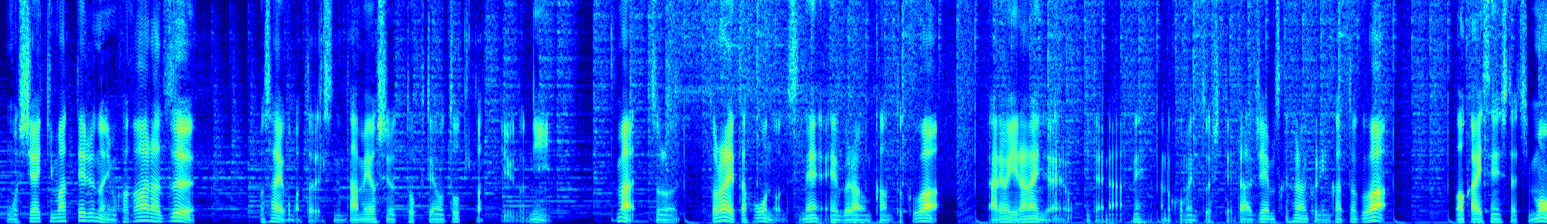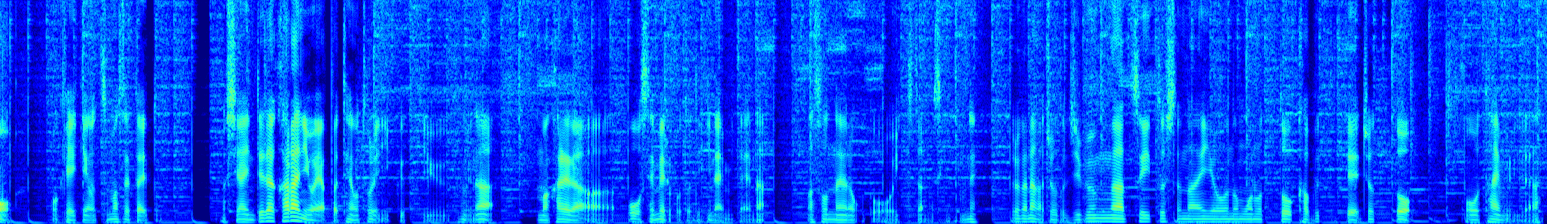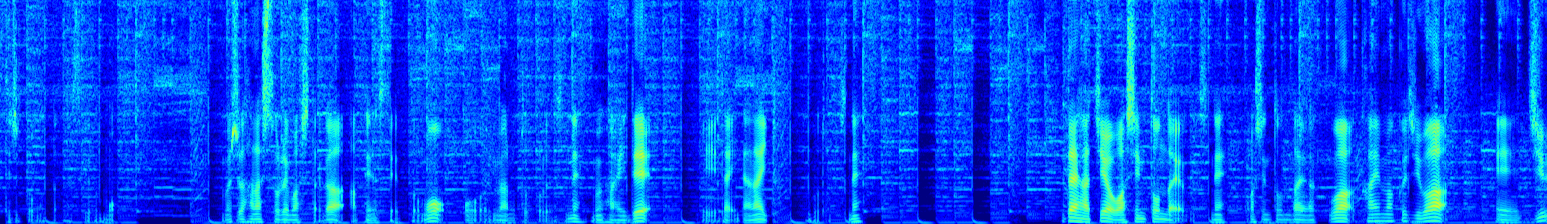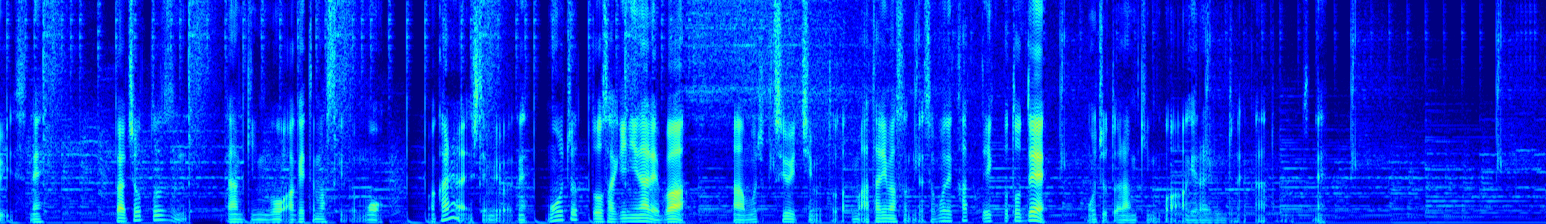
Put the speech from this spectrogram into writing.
もう試合決まってるのにもかかわらず、最後またですね、ダメ押しの得点を取ったっていうのに、まあ、その、取られた方のですね、ブラウン監督は、あれはいらないんじゃないの？みたいなね、あのコメントしてた、ジェームス・フランクリン監督は、若い選手たちも経験を積ませたいと。試合に出たからにはやっぱ点を取りに行くっていう風な、まあ、彼らを責めることはできないみたいな、まあ、そんなようなことを言ってたんですけどもね。それがなんかちょっと自分がツイートした内容のものと被って、ちょっとタイムリーだなってちょっと思ったんですけども。まあ、ちょっと話それましたが、ペンステートも今のところですね、無敗で、第7位ということですね。第8位はワシントン大学ですね。ワシントン大学は開幕時は、え10位ですね。がちょっとずつランキングを上げてますけども、まあ、彼らにしてみればね、もうちょっと先になれば、あもうちょっと強いチームとまあ当たりますんで、そこで勝っていくことでもうちょっとランキングを上げられるんじゃないかなと思いますね。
